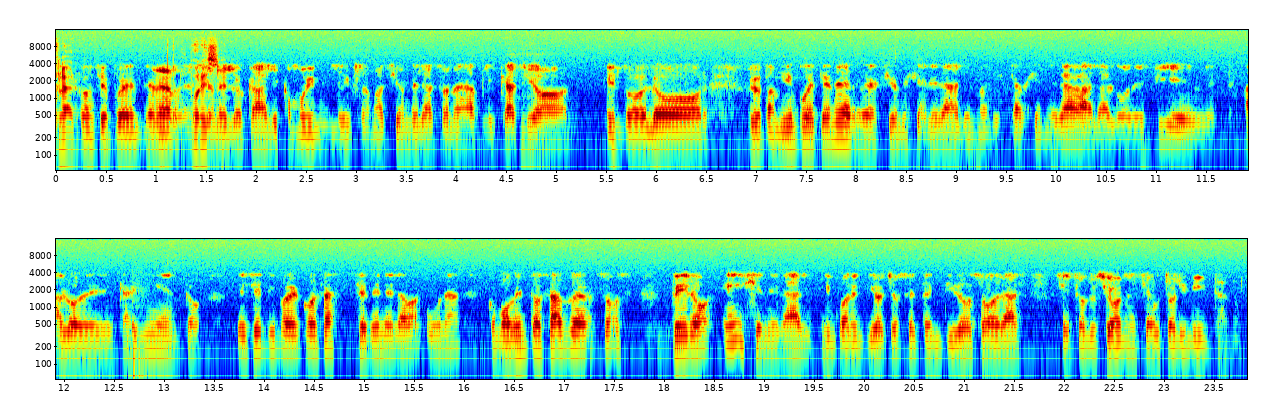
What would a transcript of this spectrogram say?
Entonces pueden tener reacciones locales como la inflamación de la zona de aplicación, el dolor, pero también puede tener reacciones generales, malestar general, algo de fiebre, algo de caimiento. Ese tipo de cosas se ven en la vacuna como eventos adversos, pero en general en 48, 72 horas se soluciona, se autolimita. ¿no?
